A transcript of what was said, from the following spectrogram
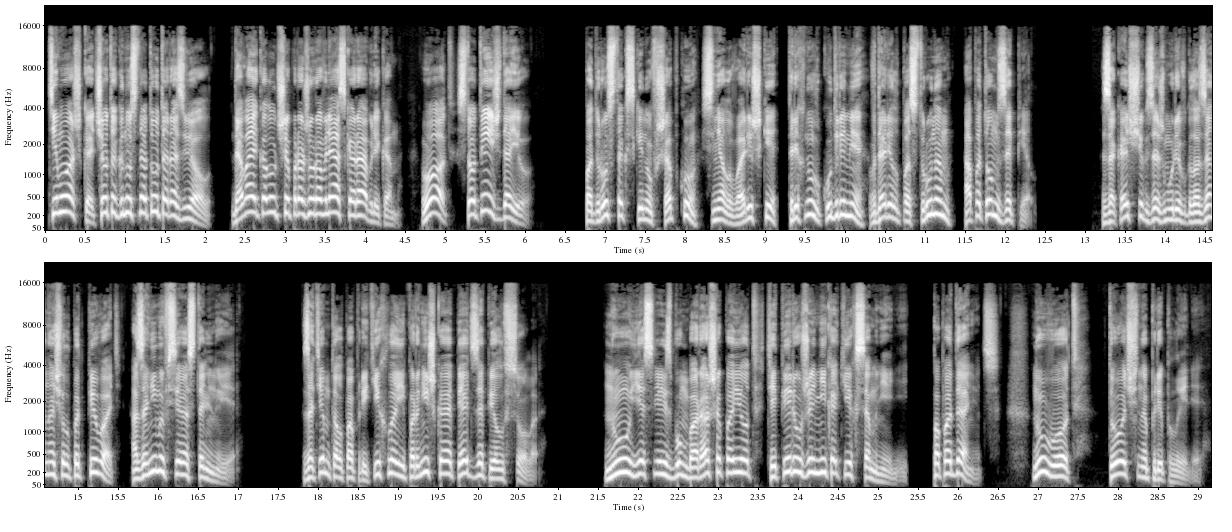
«Тимошка, чё ты гнусноту-то развел? Давай-ка лучше про журавля с корабликом. Вот, сто тысяч даю!» Подросток, скинув шапку, снял варежки, тряхнул кудрями, вдарил по струнам, а потом запел. Заказчик, зажмурив глаза, начал подпевать, а за ним и все остальные. Затем толпа притихла, и парнишка опять запел соло. Ну, если из бумбараша поет, теперь уже никаких сомнений. Попаданец. Ну вот, точно приплыли.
